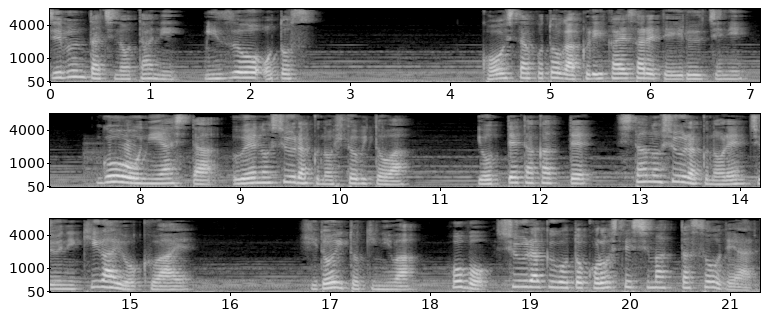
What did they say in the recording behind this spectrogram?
自分たちの田に水を落とす。こうしたことが繰り返されているうちに、豪を煮やした上の集落の人々は、よってたかって下の集落の連中に危害を加え、ひどい時にはほぼ集落ごと殺してしまったそうである。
